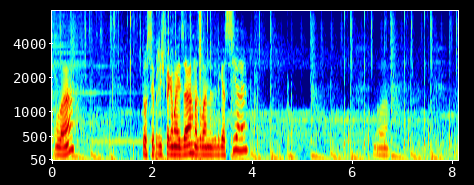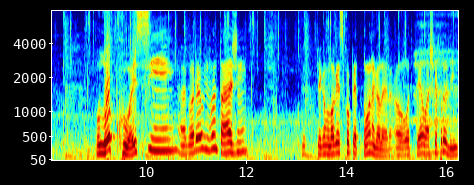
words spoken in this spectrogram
Vamos lá. Torcer pra gente pegar mais armas lá na delegacia, né? Ó. O louco, aí sim, agora eu vi vantagem, hein? Pegamos logo a escopetona, galera. O hotel, acho que é por ali.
